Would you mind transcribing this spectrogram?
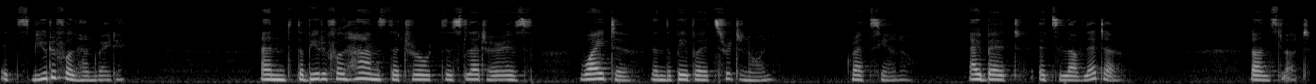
it's beautiful handwriting. And the beautiful hands that wrote this letter is whiter than the paper it's written on. Graziano. I bet it's a love letter. Launcelot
